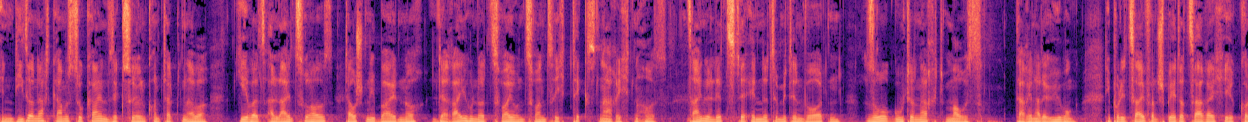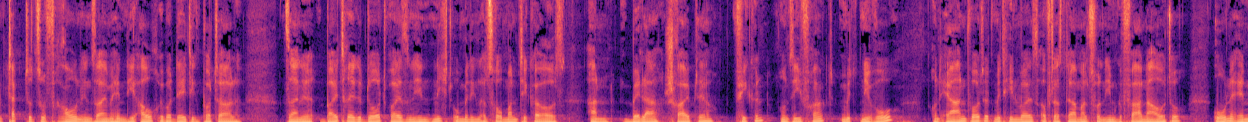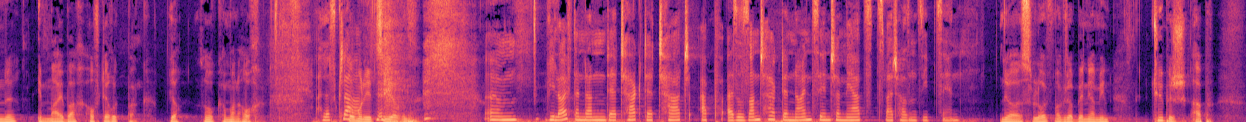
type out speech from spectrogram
In dieser Nacht kam es zu keinen sexuellen Kontakten, aber jeweils allein zu Hause tauschten die beiden noch 322 Textnachrichten aus. Seine letzte endete mit den Worten So gute Nacht, Maus. Darin hat er Übung. Die Polizei fand später zahlreiche Kontakte zu Frauen in seinem Handy, auch über Datingportale. Seine Beiträge dort weisen ihn nicht unbedingt als Romantiker aus. An Bella schreibt er, ficken, und sie fragt, mit Niveau? Und er antwortet mit Hinweis auf das damals von ihm gefahrene Auto, ohne Ende im Maybach auf der Rückbank. Ja, so kann man auch Alles klar. kommunizieren. Ähm, wie läuft denn dann der Tag der Tat ab? Also Sonntag, der 19. März 2017. Ja, es läuft mal wieder Benjamin typisch ab.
